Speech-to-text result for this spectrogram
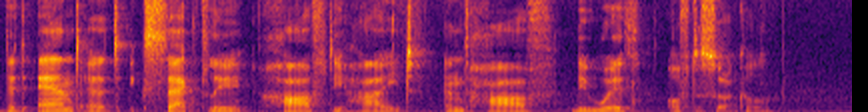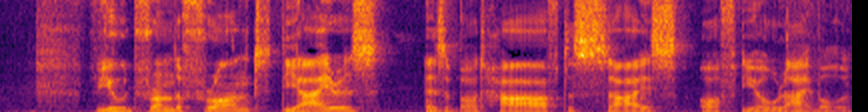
that end at exactly half the height and half the width of the circle. Viewed from the front, the iris is about half the size of the whole eyeball.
